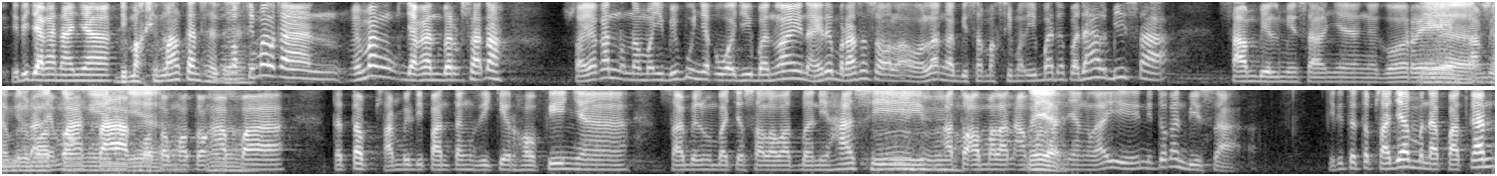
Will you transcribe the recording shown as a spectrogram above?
Jadi jangan hanya Dimaksimalkan saja. maksimalkan. Memang jangan berkesan ah saya kan nama ibu punya kewajiban lain. Akhirnya merasa seolah-olah nggak bisa maksimal ibadah, padahal bisa. Sambil misalnya ngegoreng, Iya, sambil, sambil misalnya motongin, masak, iya. motong-motong apa, tetap sambil dipantang zikir hofinya, sambil membaca salawat Bani Hashim atau amalan-amalan Iya. yang lain itu kan bisa. Jadi tetap saja mendapatkan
